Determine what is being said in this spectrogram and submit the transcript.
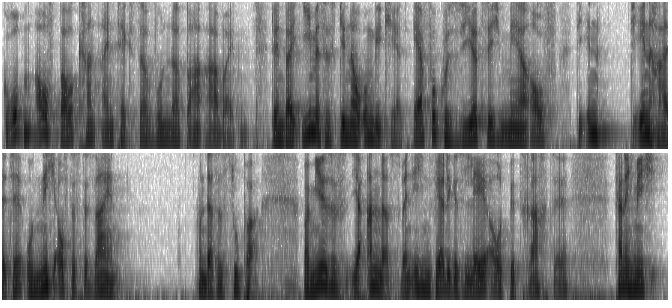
groben Aufbau kann ein Texter wunderbar arbeiten. Denn bei ihm ist es genau umgekehrt. Er fokussiert sich mehr auf die, In die Inhalte und nicht auf das Design. Und das ist super. Bei mir ist es ja anders. Wenn ich ein fertiges Layout betrachte, kann ich mich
